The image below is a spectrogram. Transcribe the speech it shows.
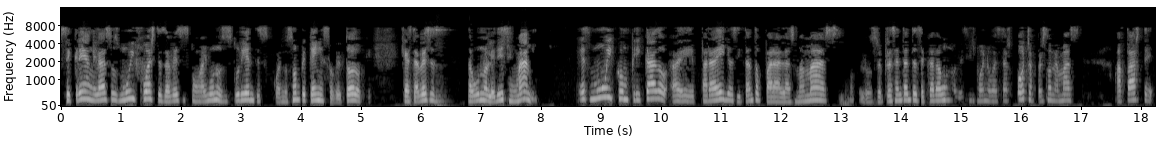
se crean lazos muy fuertes a veces con algunos estudiantes cuando son pequeños sobre todo, que, hasta a veces a uno le dicen mami. Es muy complicado eh, para ellos y tanto para las mamás, los representantes de cada uno, decir, bueno, va a estar otra persona más aparte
